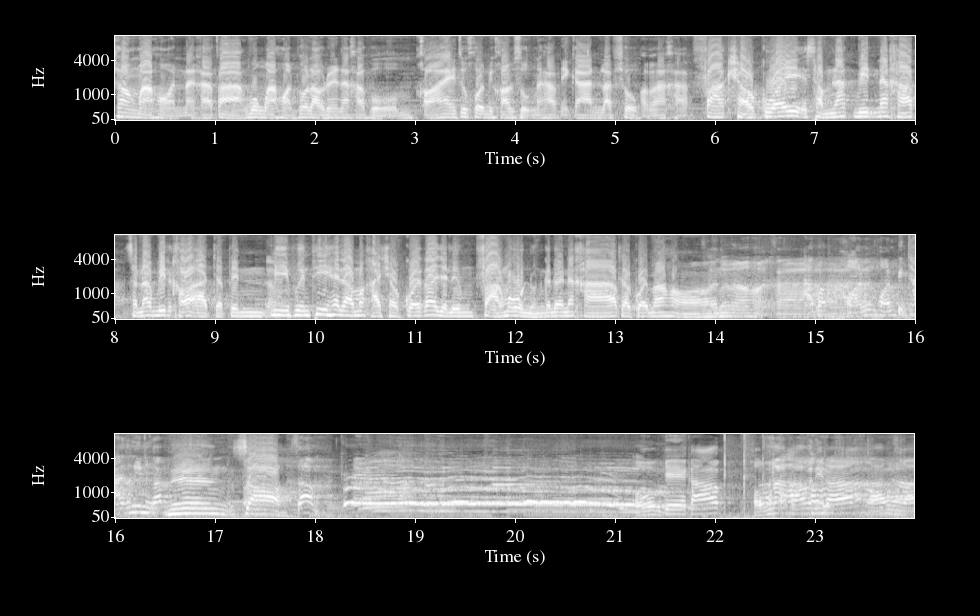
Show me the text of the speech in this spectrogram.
ช่องหมาหอนนะครับฝากวงหมาหอนพวกเราด้วยนะครับผมขอให้ทุกคนมีความสุขนะครับในการรับชมขอบคุณมากครับ ฝากเฉาก๊วยสำนักวิทย์นะครับสำนักวิทย์เขาอาจจะเป็นมีพื้นที่ให้เรามาขายเฉาก๊วยก็อย่าลืมฝากมาอุดหนุนกันด้วยนะครับเฉาก๊วยมาหอนขอบคุณมาหอนครัเอาบแบบหอนหอนปิดท้ายสักนิดนึงครับหนึ่งสองซ้ำโอเคครับ ผมมากครับวันนี้ครับ ครับขอบคุณครับ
